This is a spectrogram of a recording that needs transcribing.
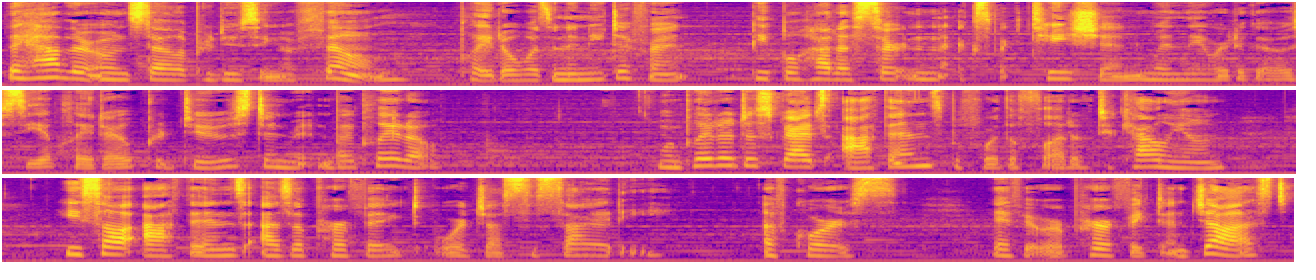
They have their own style of producing a film. Plato wasn't any different. People had a certain expectation when they were to go see a Plato produced and written by Plato. When Plato describes Athens before the flood of Deucalion, he saw Athens as a perfect or just society. Of course, if it were perfect and just,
